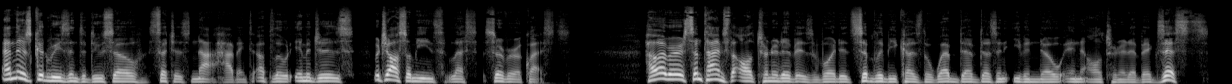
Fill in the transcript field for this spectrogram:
and there's good reason to do so, such as not having to upload images, which also means less server requests. However, sometimes the alternative is avoided simply because the web dev doesn't even know an alternative exists.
